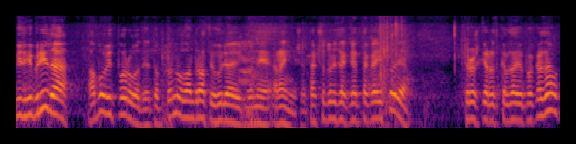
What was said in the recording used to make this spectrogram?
від гібрида або від породи. Тобто ну, ландраси гуляють вони раніше. Так що, друзі, така історія. Трошки розказав і показав.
